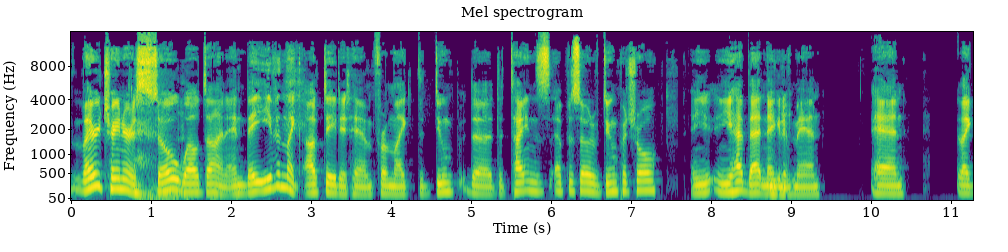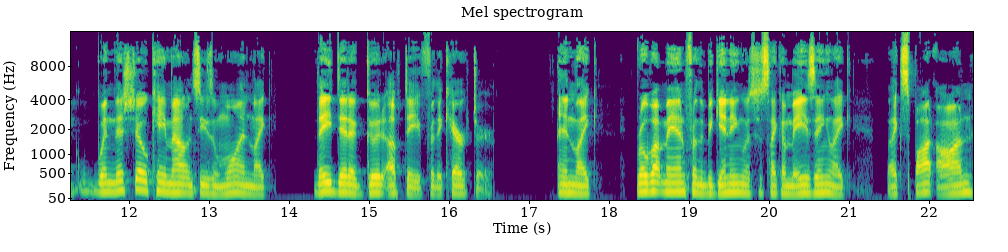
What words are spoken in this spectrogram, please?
Larry Trainer is so well done, and they even like updated him from like the Doom the the Titans episode of Doom Patrol, and you and you had that Negative mm-hmm. Man, and like when this show came out in season one, like they did a good update for the character, and like Robot Man from the beginning was just like amazing, like like spot on.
